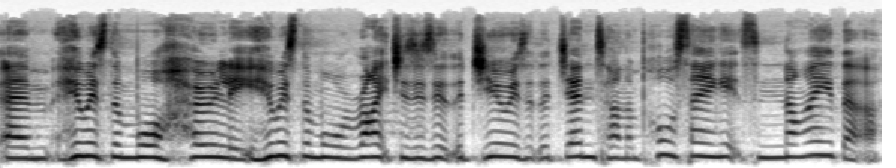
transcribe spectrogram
um, who is the more holy? Who is the more righteous? Is it the Jew? Is it the Gentile? And Paul's saying it's neither.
